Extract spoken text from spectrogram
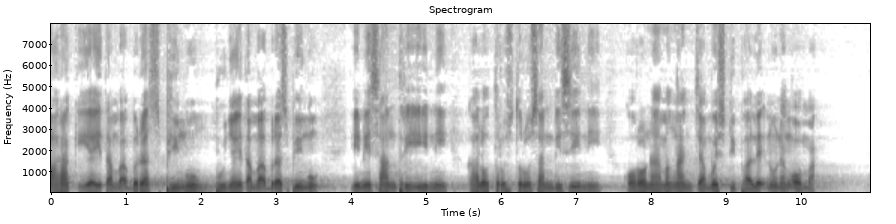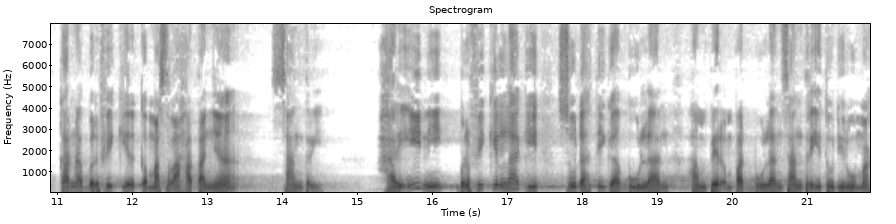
Para kiai tambak beras bingung, bunyai tambak beras bingung. Ini santri ini kalau terus-terusan di sini, corona mengancam, wis dibalik nunang omah. Karena berpikir kemaslahatannya santri. Hari ini berpikir lagi sudah tiga bulan, hampir empat bulan santri itu di rumah.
